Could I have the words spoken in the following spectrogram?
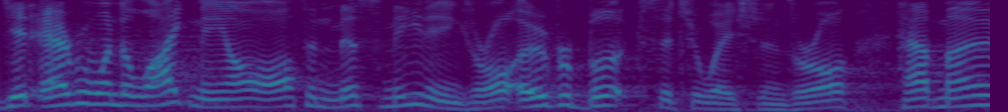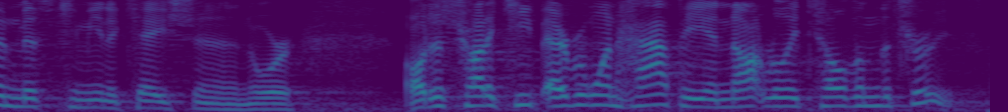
get everyone to like me, I'll often miss meetings or I'll overbook situations or I'll have my own miscommunication or I'll just try to keep everyone happy and not really tell them the truth.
